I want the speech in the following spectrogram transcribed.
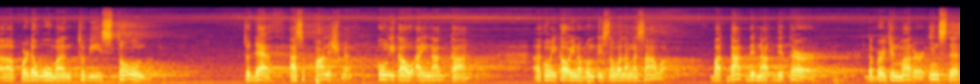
uh, for the woman to be stoned to death as a punishment kung ikaw ay nagka uh, kung ikaw ay nabuntis na walang asawa but that did not deter the virgin mother instead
